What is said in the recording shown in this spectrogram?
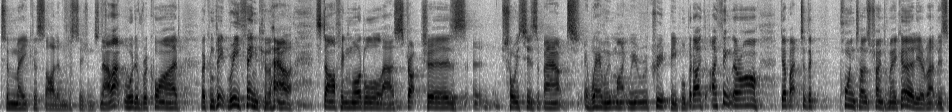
to make asylum decisions. Now that would have required a complete rethink of our staffing model, our structures, uh, choices about where we might we recruit people. But I, I think there are, go back to the point I was trying to make earlier about this,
